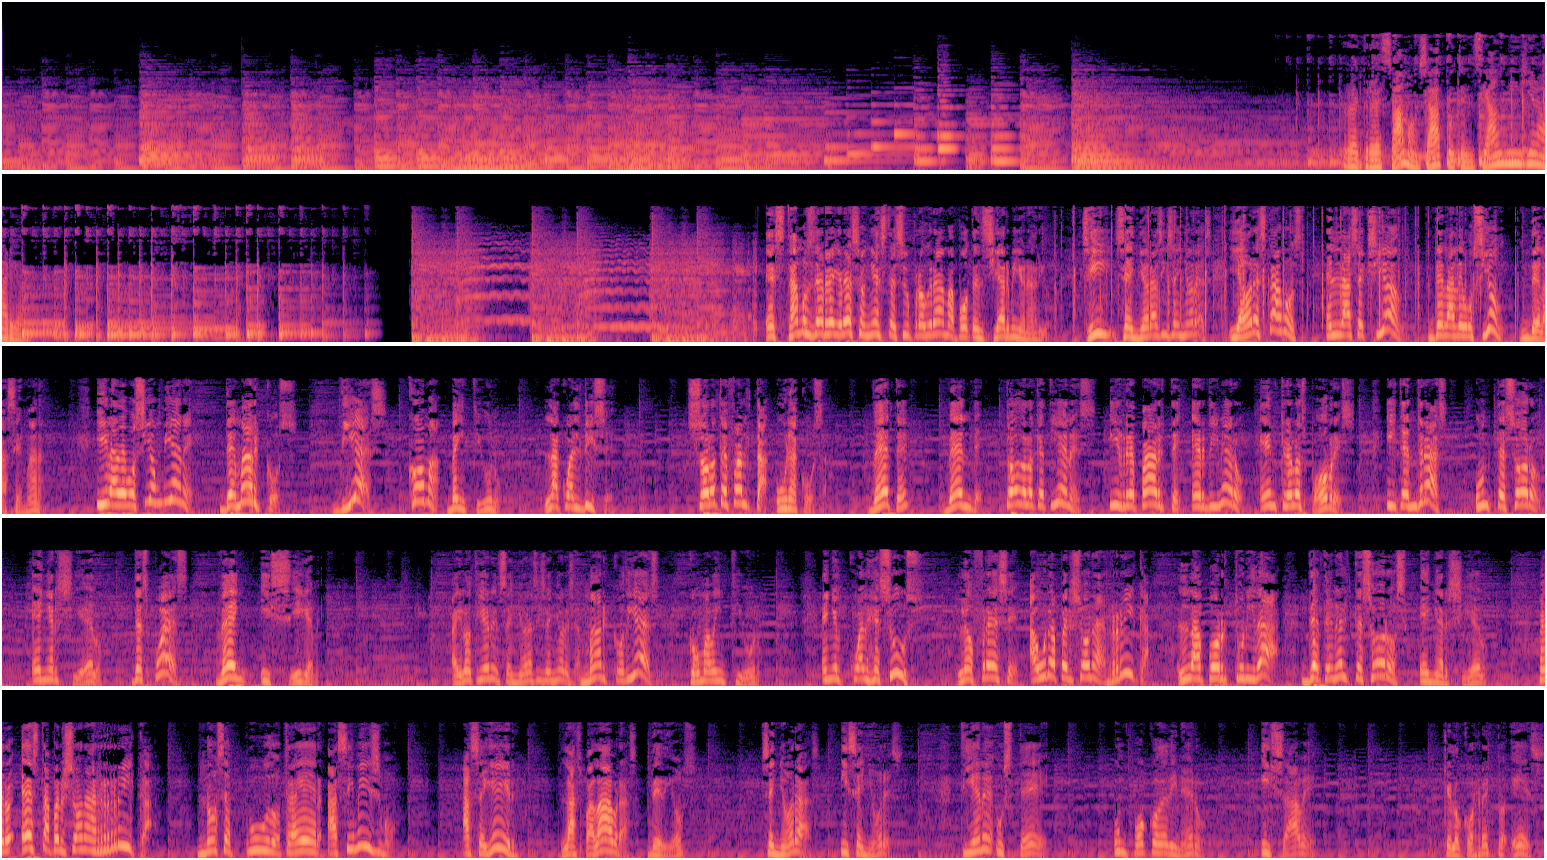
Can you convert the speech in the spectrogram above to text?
Regresamos a Potencial Millonario. Estamos de regreso en este su programa Potencial Millonario. Sí, señoras y señores, y ahora estamos en la sección de la devoción de la semana. Y la devoción viene de Marcos 10,21, la cual dice, Solo te falta una cosa. Vete, vende todo lo que tienes y reparte el dinero entre los pobres y tendrás un tesoro en el cielo. Después, ven y sígueme. Ahí lo tienen, señoras y señores, Marco 10, 21, en el cual Jesús le ofrece a una persona rica la oportunidad de tener tesoros en el cielo. Pero esta persona rica no se pudo traer a sí mismo a seguir las palabras de Dios. Señoras y señores, ¿tiene usted un poco de dinero y sabe que lo correcto es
